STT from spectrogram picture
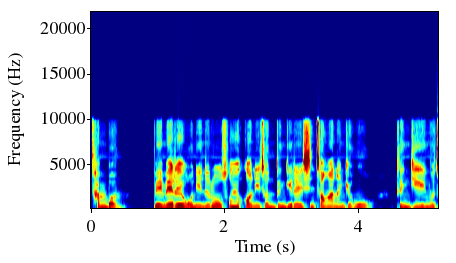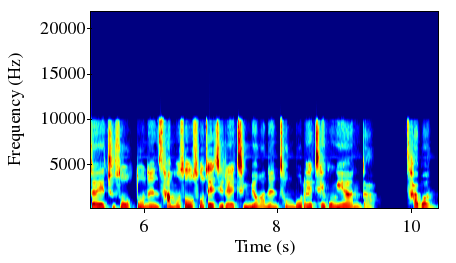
3번. 매매를 원인으로 소유권이 전등기를 신청하는 경우 등기 의무자의 주소 또는 사무소 소재지를 증명하는 정보를 제공해야 한다. 4번.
